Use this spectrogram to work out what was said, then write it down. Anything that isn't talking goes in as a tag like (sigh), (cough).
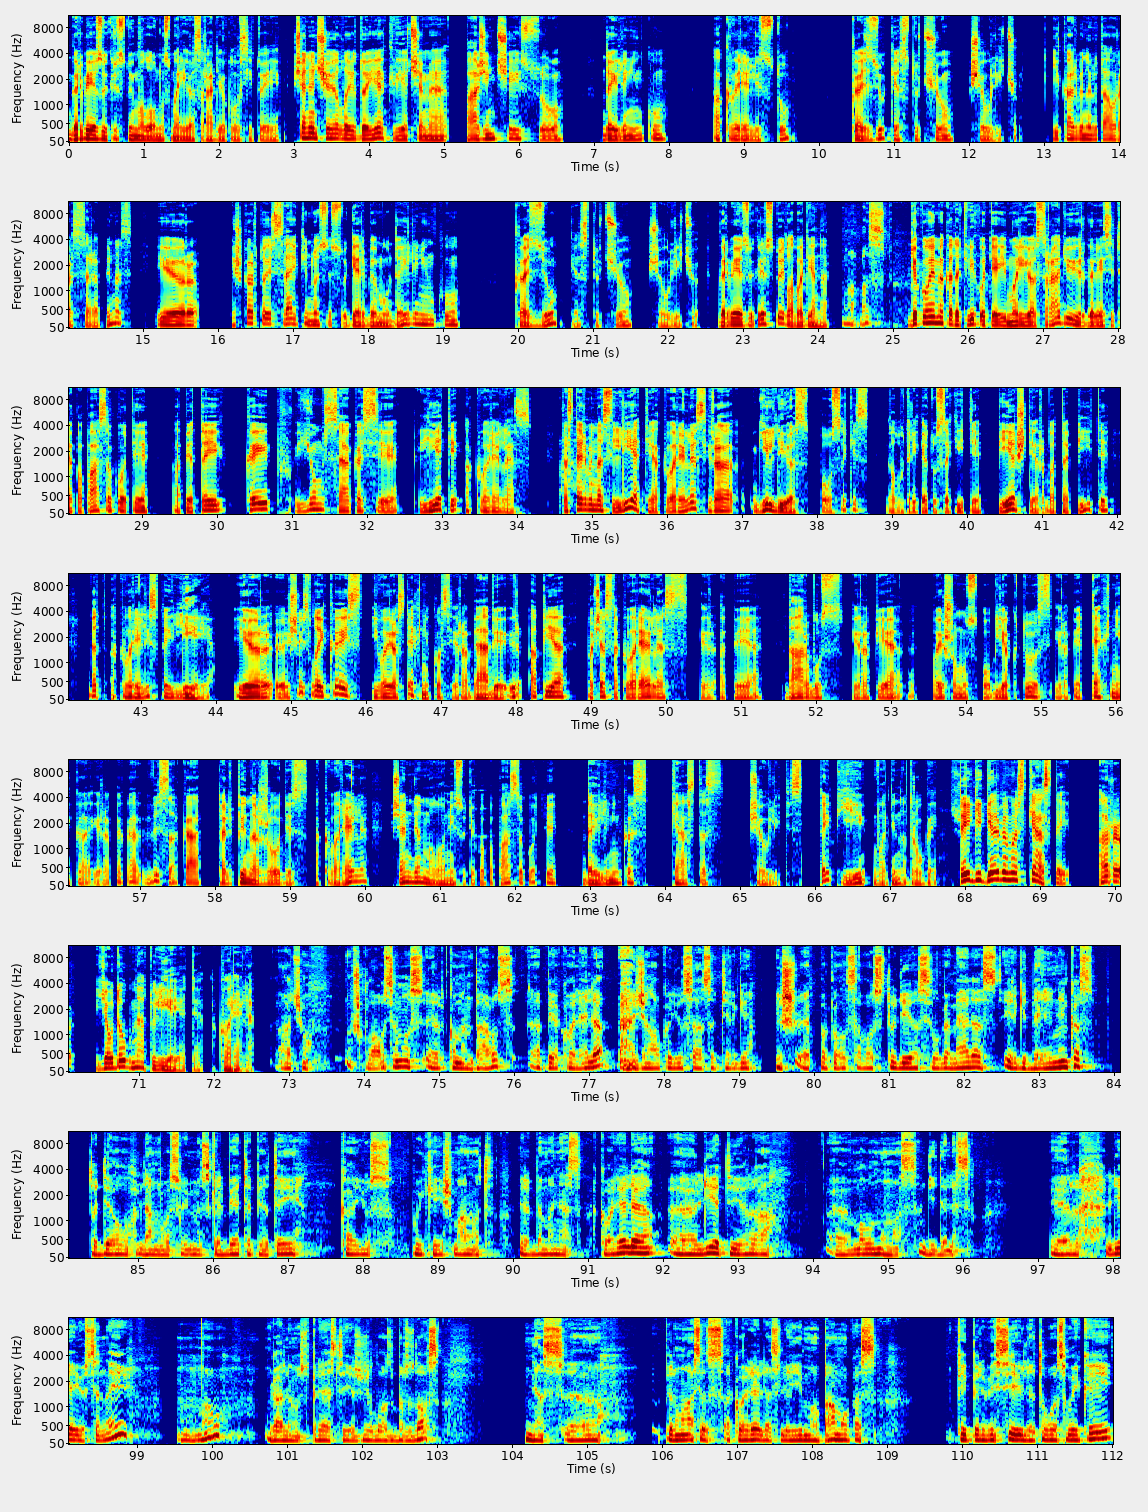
Garbėjai Kristui malonus Marijos radio klausytojai. Šiandien šioje laidoje kviečiame pažinčiai su dailininku, akvarelistu Kaziu Kestučiu Šiaulyčiu. Įkalbina Liutauras Serapinas ir iš karto ir sveikinuosi su gerbiamu dailininku Kaziu Kestučiu Šiaulyčiu. Garbėjai Kristui, laba diena. Labas. Dėkojame, kad atvykote į Marijos radijų ir galėsite papasakoti apie tai, kaip jums sekasi lieti akvareles. Tas terminas lieti akvareles yra gildijos posakis, galbūt reikėtų sakyti piešti arba tapyti, bet akvarelistai lieja. Ir šiais laikais įvairios technikos yra be abejo ir apie pačias akvarelės, ir apie darbus, ir apie paaišomus objektus, ir apie techniką, ir apie ką, visą, ką talpina žodis akvarelė, šiandien maloniai sutiko papasakoti dailininkas Kestas Šiaulytis. Taip jį vadina draugai. Taigi, gerbiamas Kestai, ar jau daug metų liejate akvarelę? Ačiū už klausimus ir komentarus apie akvarelę. (clears throat) Žinau, kad jūs esate irgi iš pagal savo studijos ilgametės irgi dailininkas, todėl lengva su jumis kalbėti apie tai, ką jūs puikiai išmanot ir be manęs. Akvarelė e, lieti yra e, malonumas didelis. Ir liejų senai, nu, galim spręsti iš žilos barzdos, nes e, pirmasis akvarelės liejimo pamokas, kaip ir visi Lietuvos vaikai,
